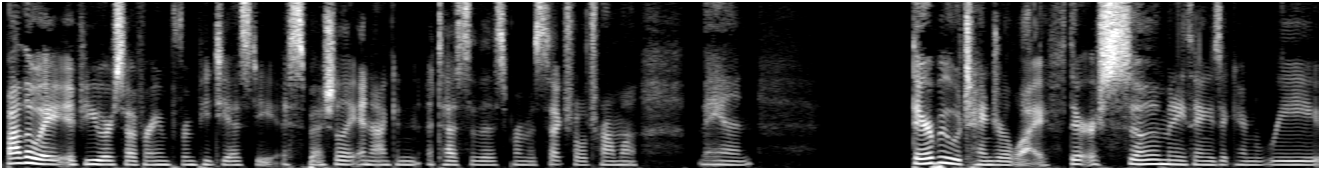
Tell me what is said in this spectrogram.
By the way, if you are suffering from PTSD, especially, and I can attest to this from a sexual trauma, man, therapy would change your life. There are so many things that can re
